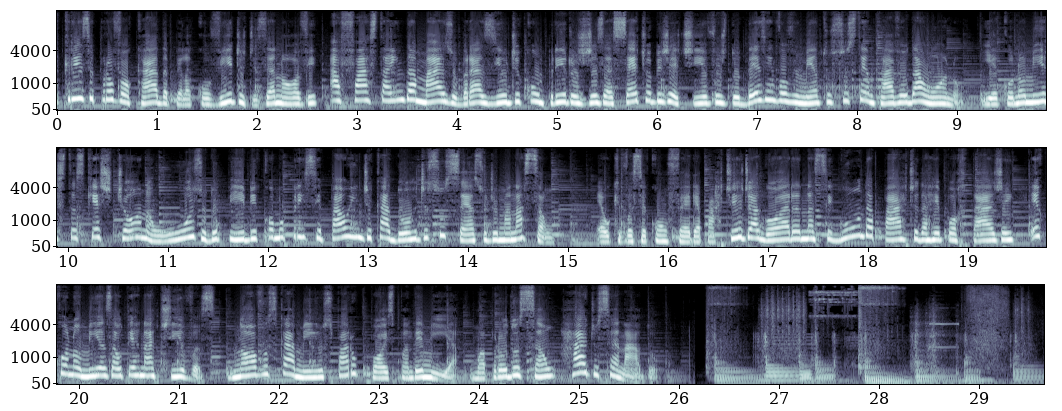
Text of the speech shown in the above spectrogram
A crise provocada pela Covid-19 afasta ainda mais o Brasil de cumprir os 17 Objetivos do Desenvolvimento Sustentável da ONU, e economistas questionam o uso do PIB como principal indicador de sucesso de uma nação. É o que você confere a partir de agora na segunda parte da reportagem Economias Alternativas Novos Caminhos para o Pós-Pandemia, uma produção Rádio Senado.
